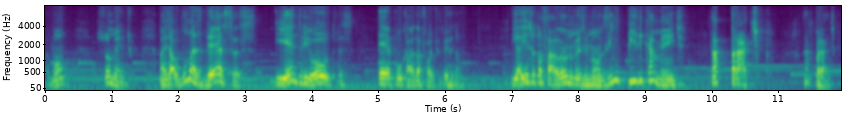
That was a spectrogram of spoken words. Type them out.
tá bom? Sou médico. Mas algumas dessas, e entre outras, é por causa da falta de perdão. E aí isso eu estou falando, meus irmãos, empiricamente, na prática. Na prática.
